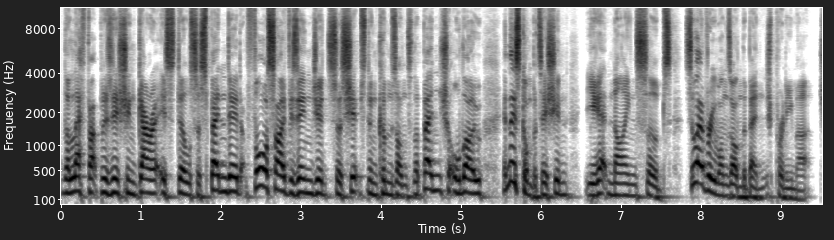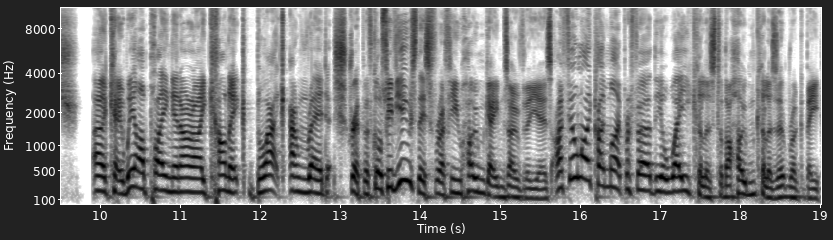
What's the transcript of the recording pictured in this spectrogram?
the left back position. Garrett is still suspended. Forsyth is injured, so Shipston comes onto the bench. Although in this competition, you get nine subs. So everyone's on the bench pretty much. Okay, we are playing in our iconic black and red strip. Of course, we've used this for a few home games over the years. I feel like I might prefer the away colours to the home colours at rugby.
